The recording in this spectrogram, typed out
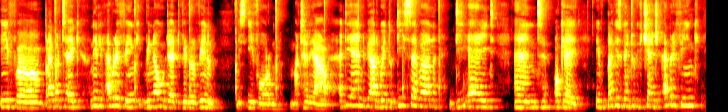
if uh, black will take nearly everything we know that we will win this e4 material. At the end we are going to d7 d8 and okay if black is going to exchange everything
